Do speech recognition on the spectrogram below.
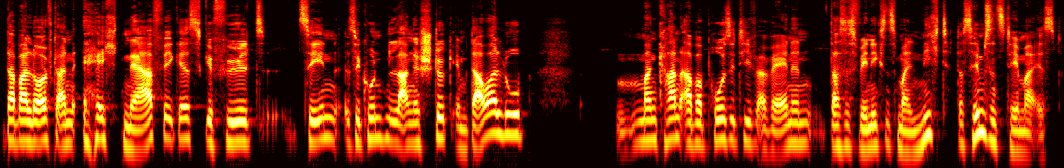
Dabei läuft ein echt nerviges, gefühlt 10 Sekunden langes Stück im Dauerloop. Man kann aber positiv erwähnen, dass es wenigstens mal nicht das Simpsons-Thema ist.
